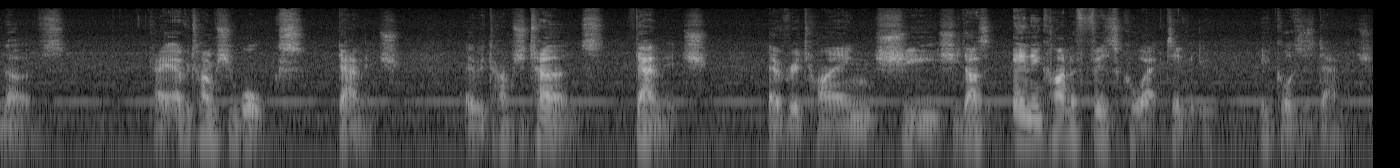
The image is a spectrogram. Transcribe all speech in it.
nerves. Okay, every time she walks, damage. Every time she turns, damage. Every time she she does any kind of physical activity, it causes damage.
